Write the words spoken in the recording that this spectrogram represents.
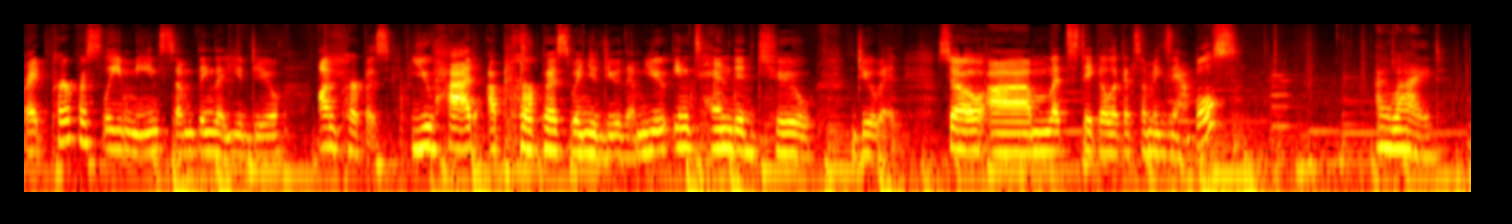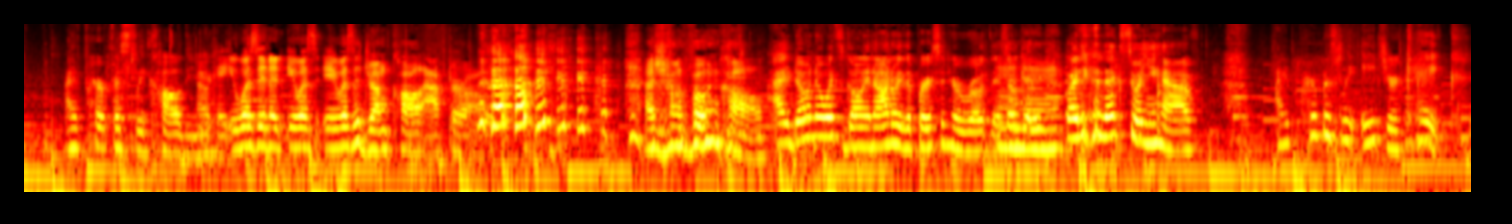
right? Purposely means something that you do on purpose. You had a purpose when you do them. You intended to do it. So um, let's take a look at some examples. I lied. I purposely called you. Okay, it wasn't a, it was it was a drunk call after all. a drunk phone call. I don't know what's going on with the person who wrote this. Kidding. Mhm. But the next one you have, I purposely ate your cake.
